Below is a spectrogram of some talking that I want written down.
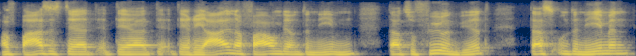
auf Basis der, der, der, der realen Erfahrung der Unternehmen dazu führen wird, dass Unternehmen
